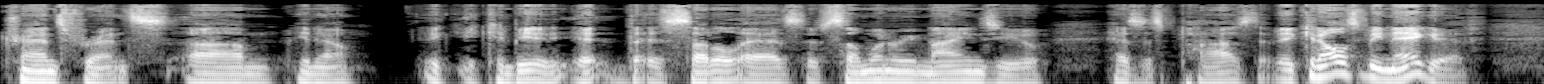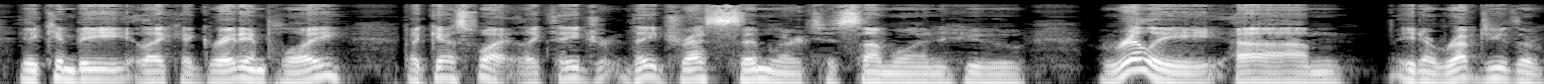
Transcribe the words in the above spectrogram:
transference, um, you know, it, it can be as subtle as if someone reminds you has this positive. It can also be negative. It can be like a great employee, but guess what? Like they they dress similar to someone who really um, you know rubbed you the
